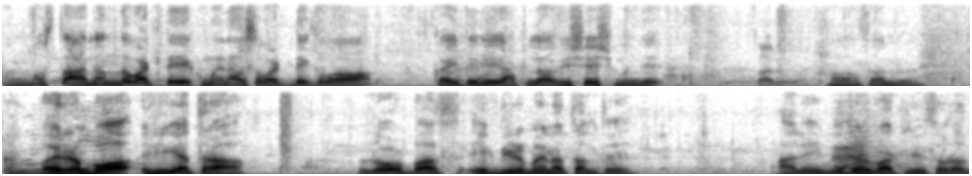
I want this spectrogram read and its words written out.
पण मस्त आनंद वाटते एक महिना असं वाटते की बा काहीतरी आपला विशेष म्हणजे हा चालू आहे. बैरमबुवा ही यात्रा जवळपास एक दीड महिना चालते आणि विदर्भातली सर्वात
